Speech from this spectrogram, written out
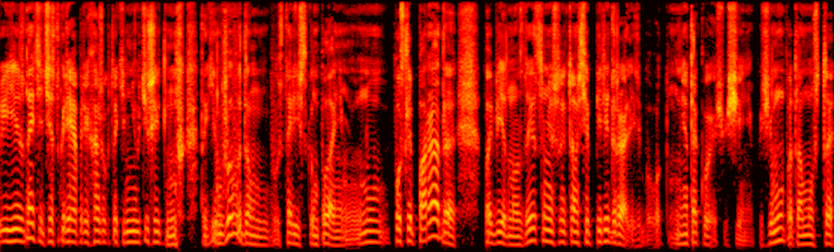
и, знаете, честно говоря, я прихожу к таким неутешительным таким выводам в историческом плане. Ну, после парада победного, сдается мне, что там все передрались бы. Вот у меня такое ощущение. Почему? Потому что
